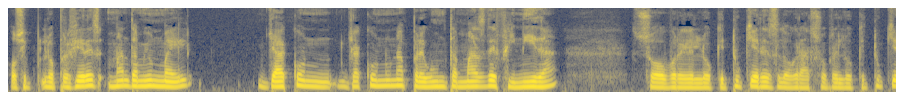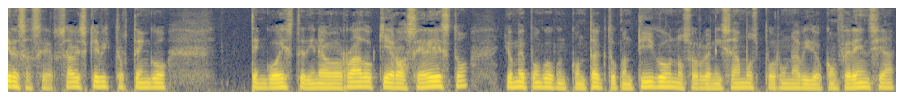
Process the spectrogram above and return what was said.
O si lo prefieres mándame un mail ya con, ya con una pregunta más definida sobre lo que tú quieres lograr, sobre lo que tú quieres hacer. ¿Sabes qué, Víctor? Tengo, tengo este dinero ahorrado, quiero hacer esto, yo me pongo en contacto contigo, nos organizamos por una videoconferencia,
